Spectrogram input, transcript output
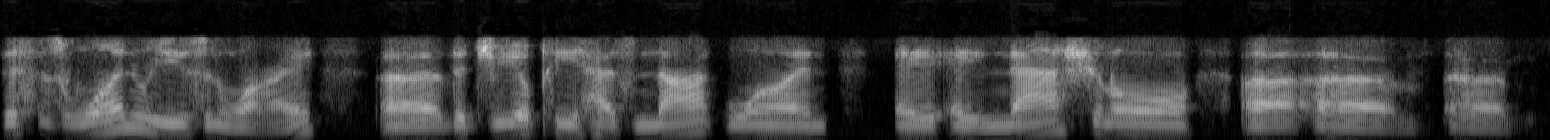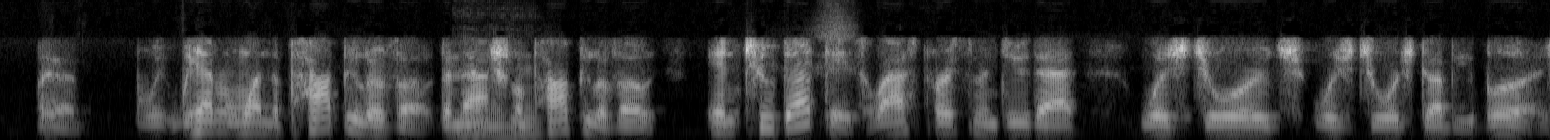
This is one reason why uh, the GOP has not won a, a national uh, um, uh, uh, we, we haven't won the popular vote, the mm-hmm. national popular vote, in two decades. The last person to do that was George was George W. Bush.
